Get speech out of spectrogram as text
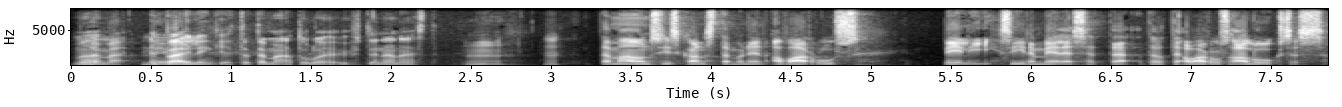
Mä Tämä- tämä, niin. epäilinkin, että tämä tulee yhtenä näistä. Mm. Tämä on siis myös tämmöinen avaruuspeli siinä mielessä, että te olette avaruusaluksessa.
